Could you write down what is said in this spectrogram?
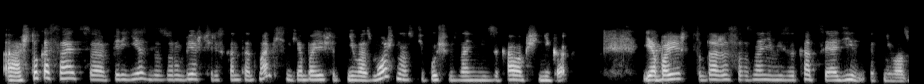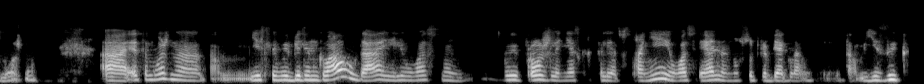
А что касается переезда за рубеж через контент-маркетинг, я боюсь, это невозможно с текущим знанием языка вообще никак. Я боюсь, что даже со знанием языка C1 это невозможно. А, это можно, там, если вы билингвал, да, или у вас, ну, вы прожили несколько лет в стране, и у вас реально, ну, супер бэкграунд, там, язык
